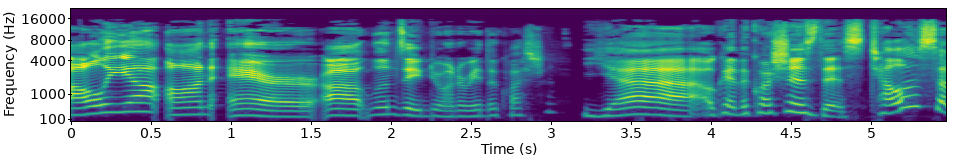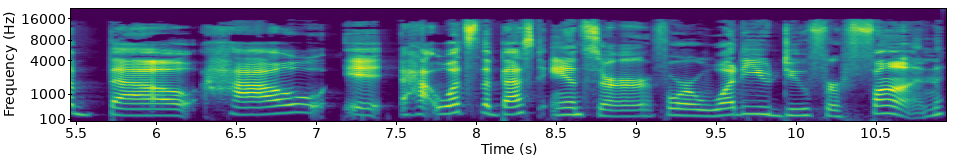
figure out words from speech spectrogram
Alia on air. Uh, Lindsay, do you want to read the question? Yeah. Okay. The question is this: Tell us about how it. How, what's the best answer for what do you do for fun,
